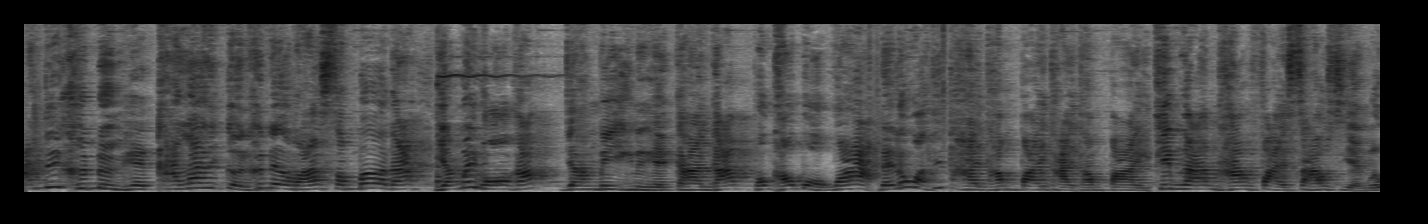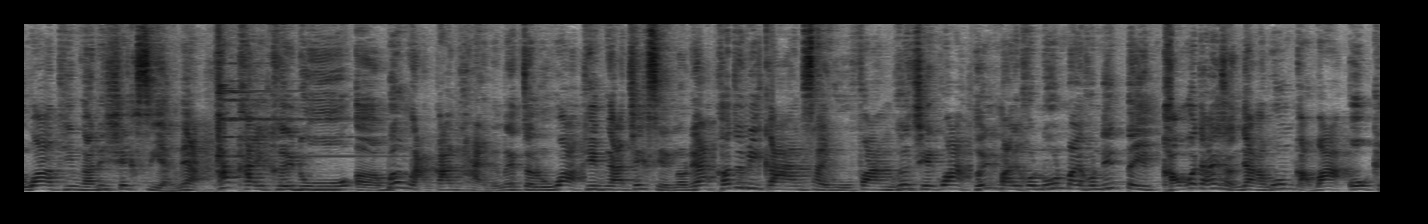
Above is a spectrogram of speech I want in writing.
อันนี้คือหนึ่งเหตุการณ์แรกที่เกิดขึ้นในร้านซัมเมอร์นะ ยังไม่พอครับ ยังมีอีกหนึ่งเหตุการณ์ครับ เพราะเขาบอกว่าในระหว่างที่ถ่ายทำไปถ่ายทำไป ทีมงานทางฝ่ายซาวเสียง หรือว่าทีมงานที่เช็คเสียงเนี่ย ถ้าใครเคยดูเอ่อเบื้องหลังการถ่ายหนังเนี่ยจะรู้ว่าทีมงานเช็คเสียงเราเนี้ยเขาจะมีการใส่หูฟังเพื่อเช็คว่าเฮ้ยไมค์คนนู้นไมค์คนนี้ติดเขาก็จะให้สัญญาณกับผู้กำกับว่าโอเค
